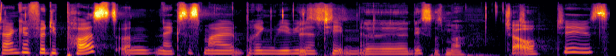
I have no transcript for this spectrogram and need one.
Danke für die Post und nächstes Mal bringen wir wieder bis, Themen mit. Äh, nächstes Mal. Ciao. Tschüss.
